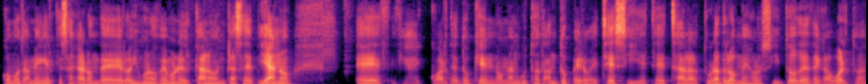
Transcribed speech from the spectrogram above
como también el que sacaron de Lo mismo nos vemos en el cano en clase de piano. Eh, cuartetos que no me han gustado tanto, pero este sí, este está a la altura de los mejorcitos desde que ha vuelto. ¿eh?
